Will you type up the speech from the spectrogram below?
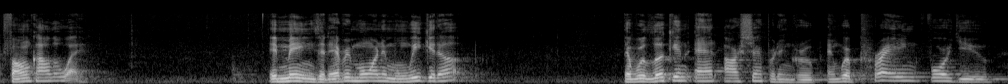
phone call away. It means that every morning when we get up, that we're looking at our shepherding group and we're praying for you,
